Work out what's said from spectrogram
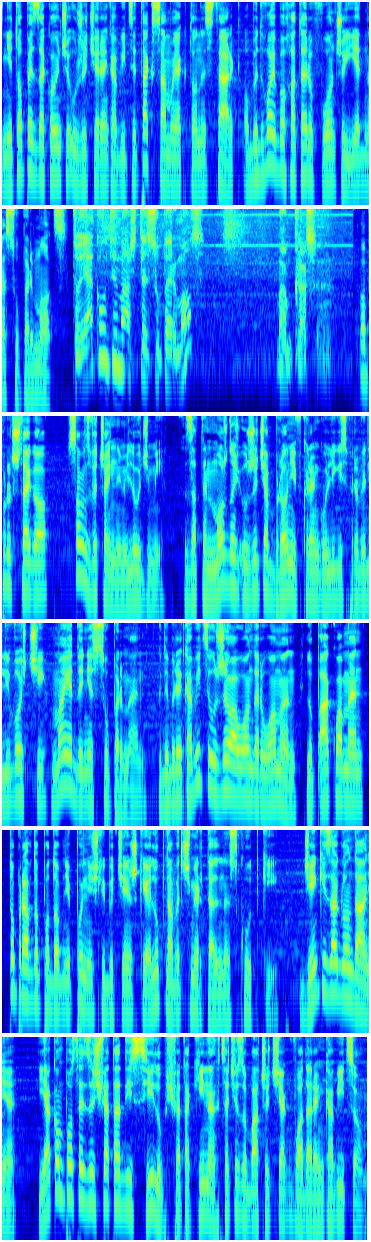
Nietoperz zakończy użycie rękawicy tak samo jak Tony Stark. Obydwoje bohaterów łączy jedna supermoc. To jaką ty masz tę supermoc? Mam kasę. Oprócz tego są zwyczajnymi ludźmi. Zatem możliwość użycia broni w kręgu Ligi Sprawiedliwości ma jedynie Superman. Gdyby rękawicy użyła Wonder Woman lub Aquaman, to prawdopodobnie ponieśliby ciężkie lub nawet śmiertelne skutki. Dzięki za oglądanie. Jaką postać ze świata DC lub świata kina chcecie zobaczyć jak włada rękawicą?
